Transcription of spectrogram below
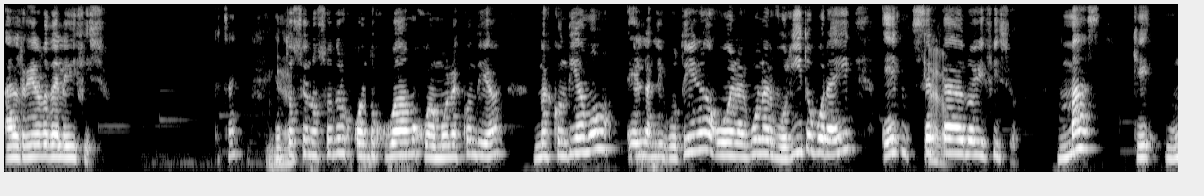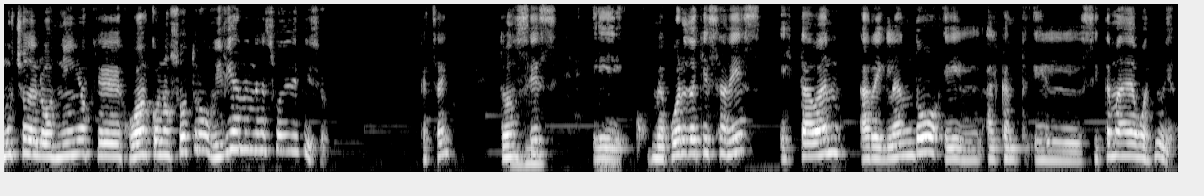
alrededor del edificio. ¿cachai? Entonces nosotros cuando jugábamos, jugábamos a la escondida, nos escondíamos en las libutrinas o en algún arbolito por ahí, en, cerca Claro. de los edificios. Más que muchos de los niños que jugaban con nosotros vivían en esos edificios. ¿Cachai? Entonces, eh, me acuerdo que esa vez estaban arreglando el, el sistema de aguas lluvias.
